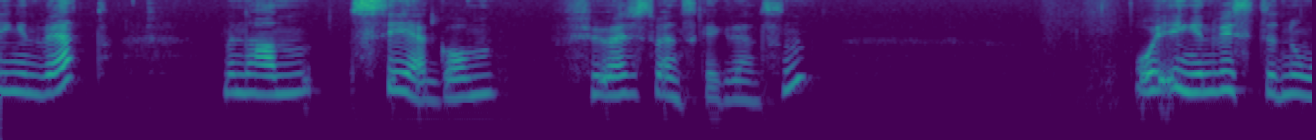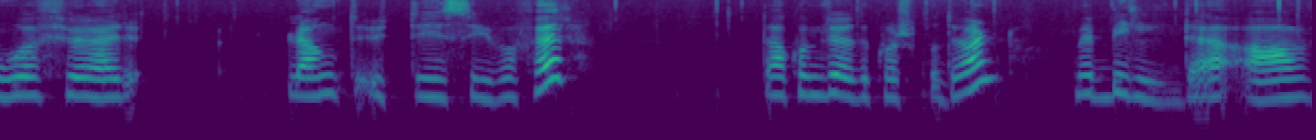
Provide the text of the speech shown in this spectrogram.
Ingen vet. Men han seg om før svenskegrensen. Og ingen visste noe før langt ut i 47. Da kom Røde Kors på døren med bilde av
